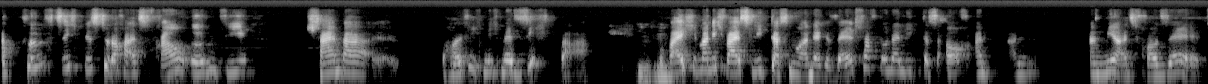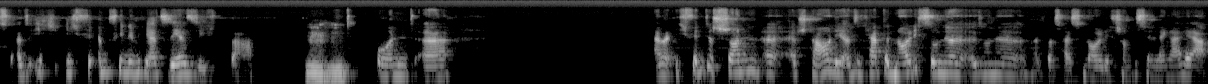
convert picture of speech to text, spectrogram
ab 50 bist du doch als Frau irgendwie scheinbar äh, häufig nicht mehr sichtbar. Mhm. Wobei ich immer nicht weiß, liegt das nur an der Gesellschaft oder liegt das auch an, an, an mir als Frau selbst? Also ich, ich empfinde mich als sehr sichtbar. Mhm. Und äh, aber ich finde es schon äh, erstaunlich. Also ich hatte neulich so eine, so eine, was heißt neulich, schon ein bisschen länger her,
